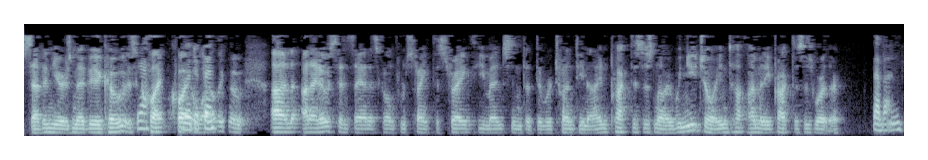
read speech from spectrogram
seven years maybe ago. It's yeah, quite quite a while ago. And and I know since then it's gone from strength to strength. You mentioned that there were 29 practices now. When you joined, how many practices were there? Seven.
